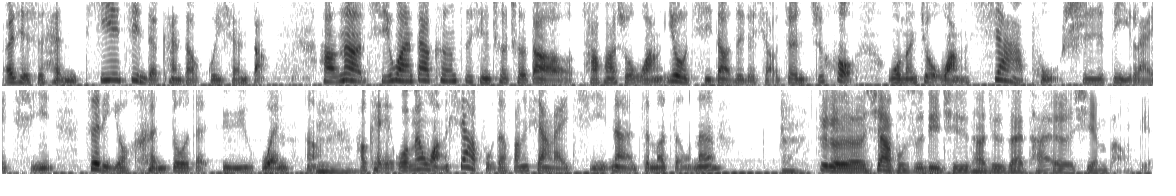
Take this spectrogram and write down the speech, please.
而且是很贴近的看到龟山岛。好，那骑完大坑自行车车道，茶花说往右骑到这个小镇之后，我们就往夏普湿地来骑。这里有很多的余温啊。嗯 OK，我们往夏普的方向来骑，那怎么走呢？这个夏普湿地其实它就是在台二线旁边。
